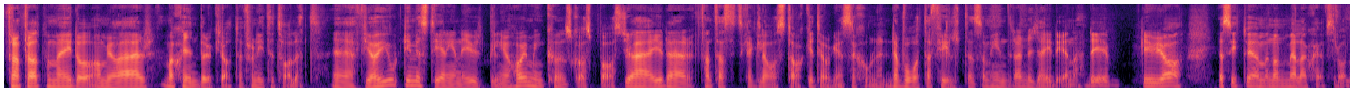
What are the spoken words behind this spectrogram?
Framförallt på mig då, om jag är maskinbyråkraten från 90-talet. Eh, för jag har gjort investeringarna i utbildning, jag har ju min kunskapsbas. Jag är ju det här fantastiska glastaket i organisationen, den våta filten som hindrar nya idéerna. Det, det är ju jag. Jag sitter ju här med någon mellanchefsroll.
